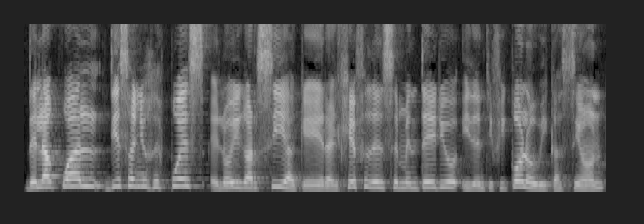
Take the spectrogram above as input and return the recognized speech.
de la cual diez años después Eloy García, que era el jefe del cementerio, identificó la ubicación,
